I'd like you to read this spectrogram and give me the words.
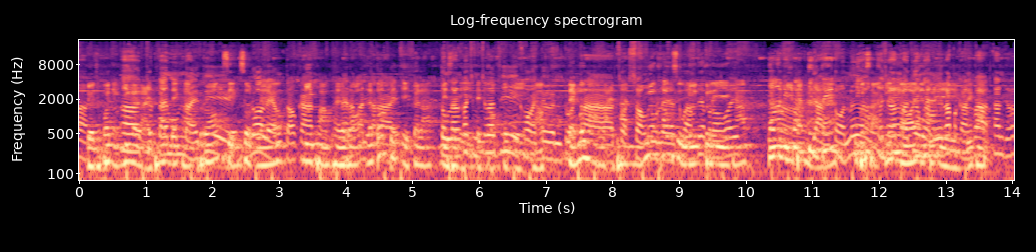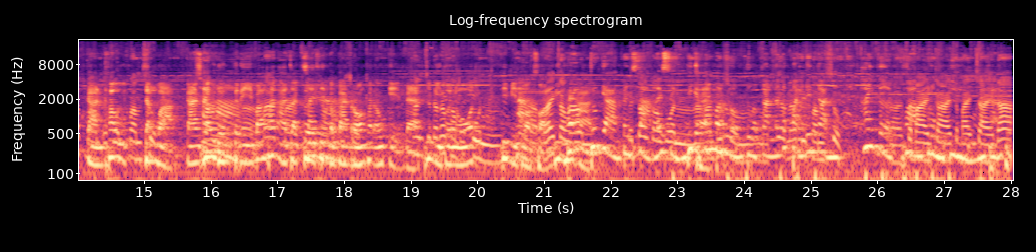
ว่าโดยเฉพาะอย่างยิ่งหลายจุดๆใดท่านมุนะมคไหนรับร้ที่องเสียงสดล่อแหลแล้วมต่อการมีความไพได้รับเราะอันตรายแล้วก็เป็นเอกลักษณ์ตรงนั้นก็จะมีสน่ห์เจ้าหน้าที่คอยเดินตรวจแต่เมื่อตราวานหลายท่านสอดส่องเมื่อดูแลเข้าสู่ความดนเรียบตรีร้อย ก็จะมีปัญตื่านเต้นต่อเนื่องภาษาเพราะฉะนั้นมาเที่ยวงานนี้รับประกันว่าท่านจะรับความการเข้าอบอุ่นความสุขจังหวะ การเข้าดนตรีบางท่านอาจจะเคยชินกับการร้องคาราโอเกะแบบที่มีตัวโน้ตที่มีตัวอักษรวิ่งเพผ่าราะนทุกอย่างเป็นศาสตร์และศิลป์ที่จะต้องมารวมตัวกันแล้วก็ไปด้วยกันให้เกิดควาสบายกายกลืนสบายใจได้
